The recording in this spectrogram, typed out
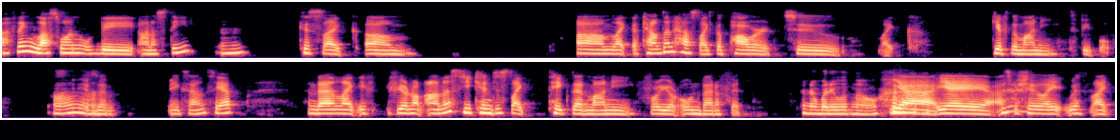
i think last one would be honesty because like um um like accountant has like the power to like give the money to people ah, if that makes sense yep and then like if, if you're not honest you can just like take that money for your own benefit and nobody would know. yeah yeah yeah yeah especially like with like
